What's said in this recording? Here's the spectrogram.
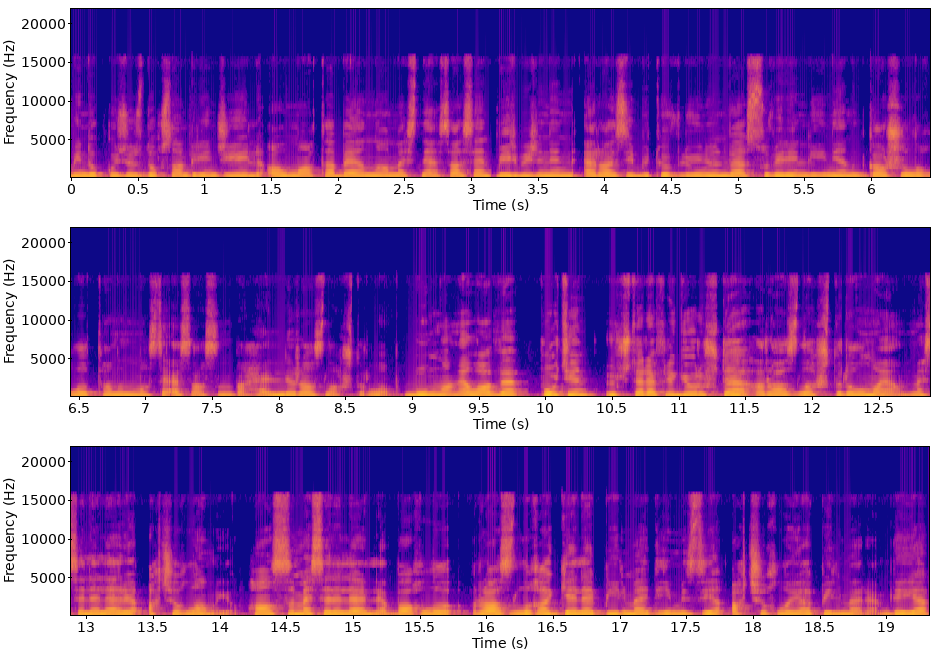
1991-ci il Alma-Ata bəyannaməsinə əsasən bir-birinin ərazi bütövlüyünün və suverenliyinin qarşılıqlı tanınması əsasında həlli razılaşdırılıb. Bundan əlavə Putin üç tərəfli görüşdə razılaşdırılmayan məsələləri açıqlamayıb. Hansı məsələlərlə bağlı razılığa gələ bilmədiyimizi açıqlaya bilmərəm deyə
